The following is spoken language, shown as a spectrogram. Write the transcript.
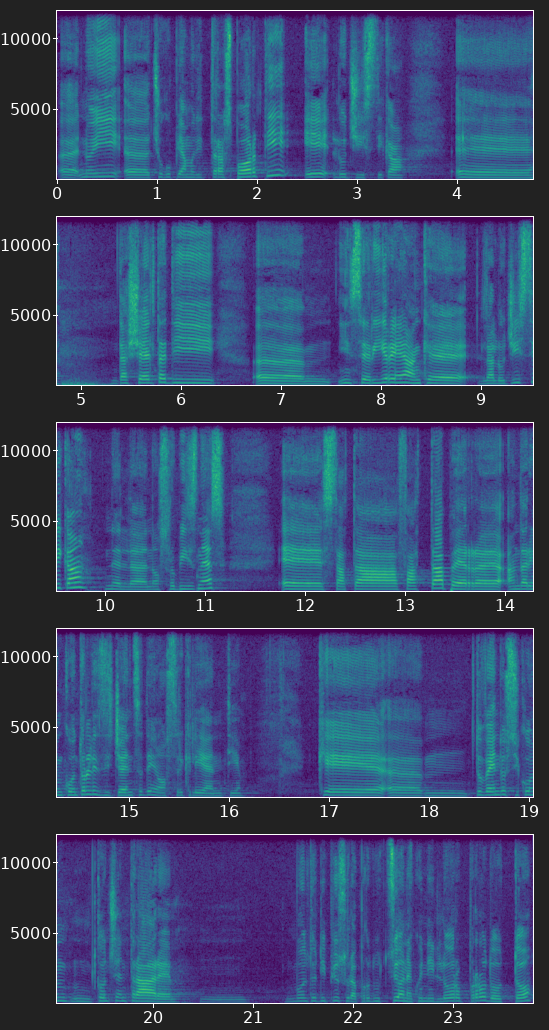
Eh, noi eh, ci occupiamo di trasporti e logistica. Eh, da scelta di ehm, inserire anche la logistica nel nostro business è stata fatta per andare incontro alle esigenze dei nostri clienti che ehm, dovendosi con concentrare mh, molto di più sulla produzione, quindi il loro prodotto,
